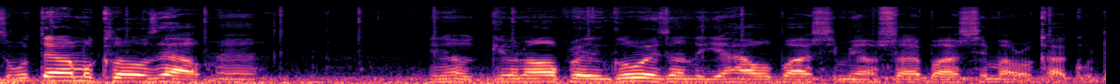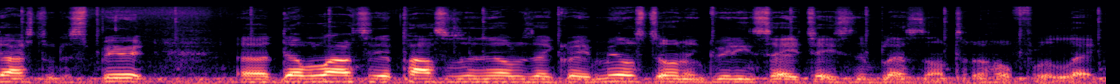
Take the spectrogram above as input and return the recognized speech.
So with that, I'm gonna close out, man. You know, giving all praise and glory under Yahweh Bashim Bashim the Spirit. Uh, double honor to the apostles and elders at Great Millstone, and greetings, salutations, and blessings unto the hopeful elect.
